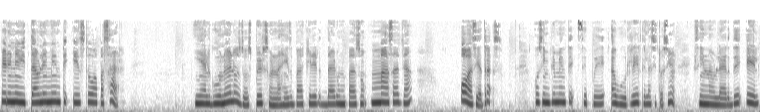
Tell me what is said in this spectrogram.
pero inevitablemente esto va a pasar y alguno de los dos personajes va a querer dar un paso más allá o hacia atrás. O simplemente se puede aburrir de la situación, sin hablar de él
